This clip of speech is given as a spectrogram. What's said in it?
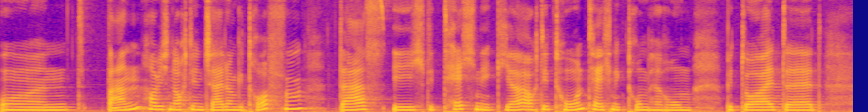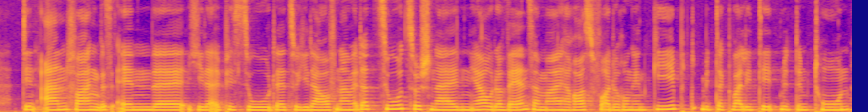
Und dann habe ich noch die Entscheidung getroffen, dass ich die Technik, ja, auch die Tontechnik drumherum bedeutet, den Anfang, das Ende jeder Episode zu jeder Aufnahme dazu zu schneiden, ja, oder wenn es einmal Herausforderungen gibt mit der Qualität, mit dem Ton,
